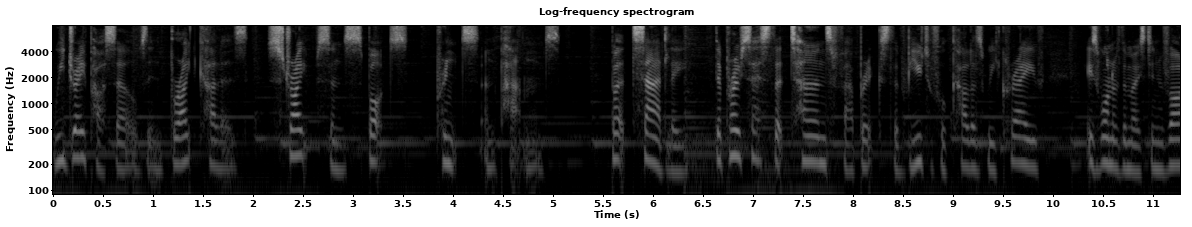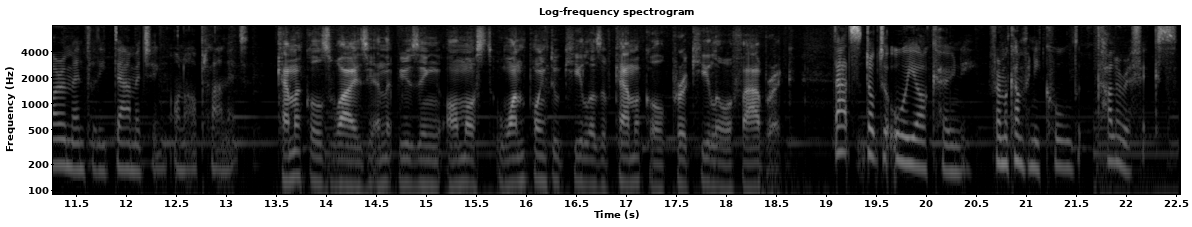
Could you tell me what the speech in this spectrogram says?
We drape ourselves in bright colours, stripes and spots, prints and patterns. But sadly, the process that turns fabrics the beautiful colours we crave is one of the most environmentally damaging on our planet. Chemicals wise, you end up using almost 1.2 kilos of chemical per kilo of fabric. That's Dr. Coney from a company called Colorifix.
